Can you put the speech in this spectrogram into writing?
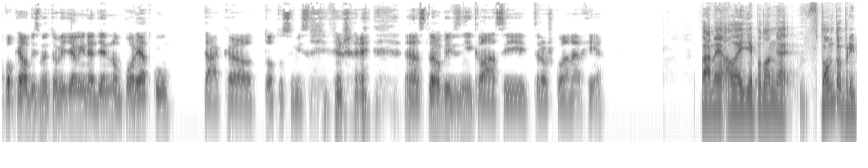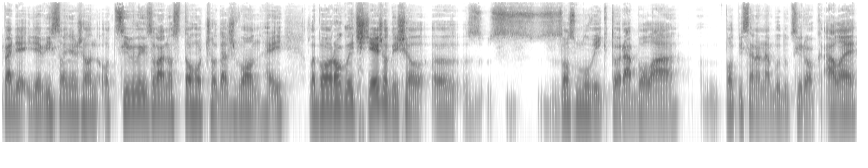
pokiaľ by sme to videli na dennom poriadku, tak uh, toto si myslím, že uh, z toho by vznikla asi trošku anarchia. Páme, ale ide podľa mňa, v tomto prípade ide vyslovene, že len o civilizovanosť toho, čo dáš von, hej? Lebo Roglič tiež odišiel uh, z, zo zmluvy, ktorá bola podpísaná na budúci rok, ale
